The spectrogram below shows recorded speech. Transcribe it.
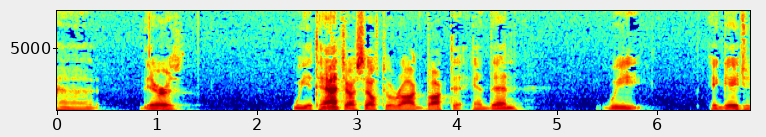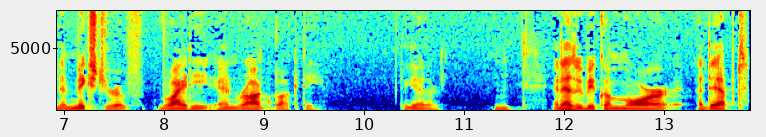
uh, there is, we attach ourselves to rag bhakta, and then we engage in a mixture of Vaidhi and rag bhakti together. Hmm? And as we become more adept,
